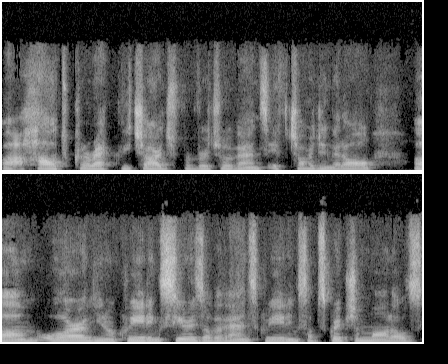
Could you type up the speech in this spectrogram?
yeah. uh, how to correctly charge for virtual events, if charging at all, um, or you know creating series of events, creating subscription models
